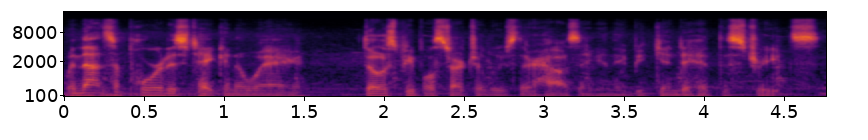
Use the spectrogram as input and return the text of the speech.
When that support is taken away, those people start to lose their housing and they begin to hit the streets.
